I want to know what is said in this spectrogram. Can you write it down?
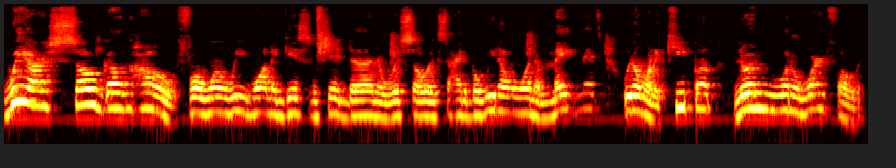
We are so gung ho for when we want to get some shit done and we're so excited, but we don't want to maintenance, we don't want to keep up, nor do we want to work for it.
